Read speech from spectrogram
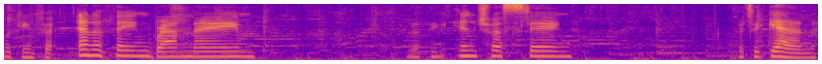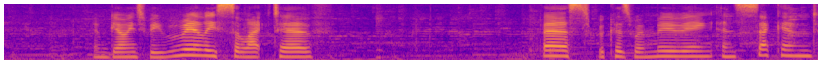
Looking for anything brand name, nothing interesting. But again, I'm going to be really selective. First, because we're moving, and second,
